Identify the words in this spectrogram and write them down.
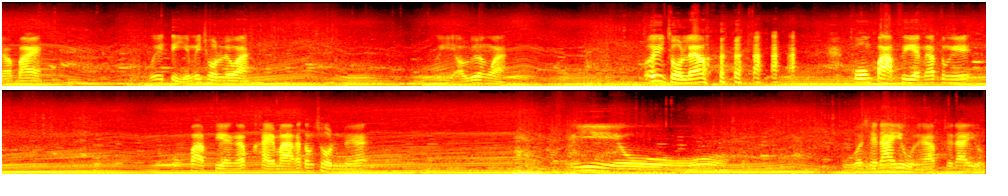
ยาวไป เฮ้ยตียังไม่ชนเลยว่ะเฮ้ยเอาเรื่องว่ะเฮ้ยชนแล้ว โค้งปราบเซียนครับตรงนี้โค้งปราบเซียนครับใครมาก็ต้องชนนะฮะนี่โอ้โหถือว่าใช้ได้อยู่นะครับใช้ได้อยู่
